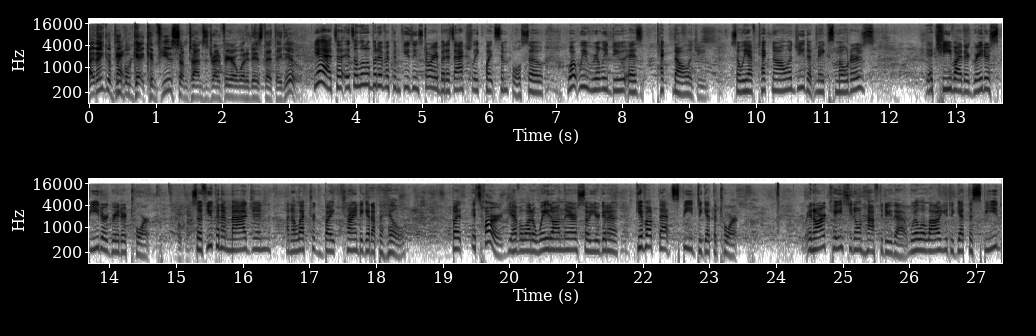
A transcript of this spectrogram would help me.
I think if people right. get confused sometimes and try to figure out what it is that they do. Yeah, it's a, it's a little bit of a confusing story, but it's actually quite simple. So what we really do is technology. So we have technology that makes motors achieve either greater speed or greater torque. Okay. So if you can imagine an electric bike trying to get up a hill, but it's hard. You have a lot of weight on there, so you're going to give up that speed to get the torque. In our case, you don't have to do that. We'll allow you to get the speed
